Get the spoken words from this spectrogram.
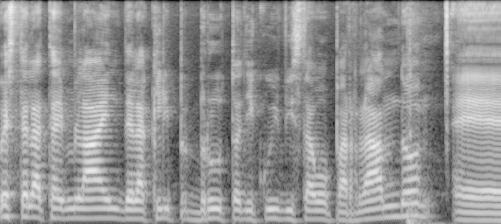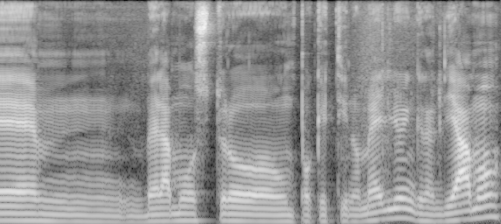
questa è la timeline della clip brutta di cui vi stavo parlando. Ehm, ve la mostro un pochettino meglio, ingrandiamo.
